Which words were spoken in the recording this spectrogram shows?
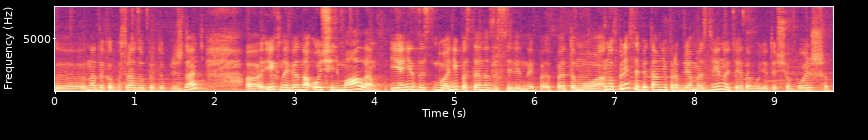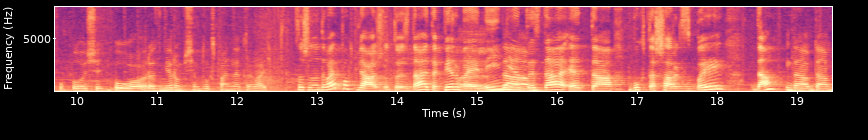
э, надо как бы сразу предупреждать, э, их, наверное, очень мало, и они, зас- ну, они постоянно заселены, по- поэтому, ну, в принципе, там не проблема сдвинуть, и это будет еще больше по площади, по размерам, чем двухспальная кровать. Слушай, ну давай по пляжу, то есть, да, это первая линия, да. то есть, да, это бухта Шаркс Бэй, да, Да, да.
